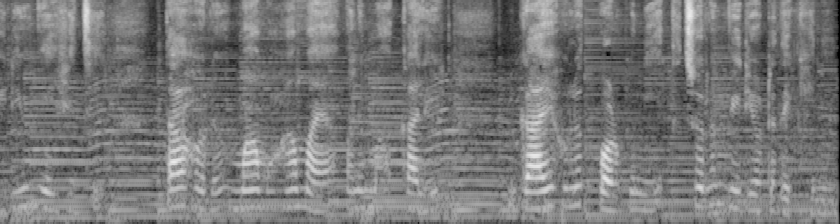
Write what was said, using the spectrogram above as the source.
ভিডিও নিয়ে এসেছি, তা হলো মা মহামায়া মানে মা কালীর গায়ে হলুদ পর্ব নিয়ে। তো চলুন ভিডিওটা দেখে নিন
